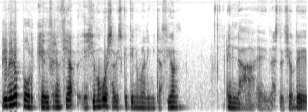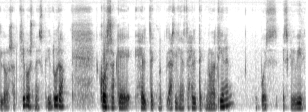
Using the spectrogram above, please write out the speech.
Primero porque a diferencia, eh, Humanware sabéis que tiene una limitación en la, en la extensión de los archivos en escritura, cosa que las líneas de Heltec no la tienen pues escribir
